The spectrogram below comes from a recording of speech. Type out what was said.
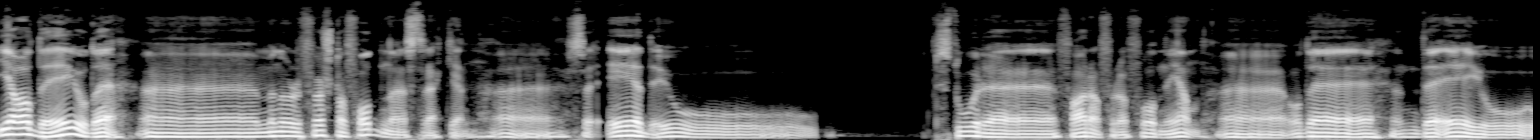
Ja, det er jo det. Eh, men når du først har fått den strekken, så er det jo store farer for å få den igjen. og det, det er jo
